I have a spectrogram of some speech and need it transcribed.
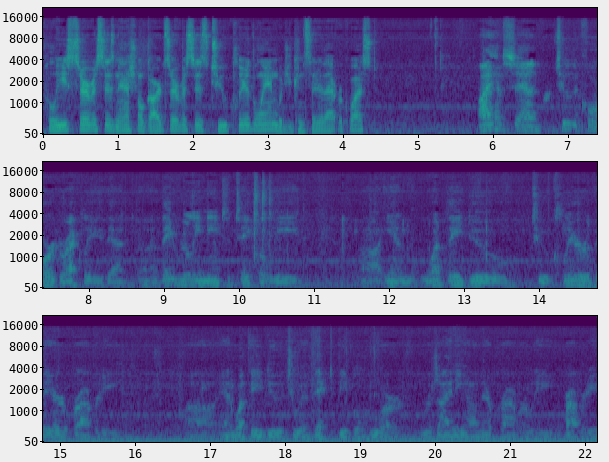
police services, National Guard services to clear the land, would you consider that request? I have said to the Corps directly that uh, they really need to take the lead uh, in what they do to clear their property uh, and what they do to evict people who are residing on their property, property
